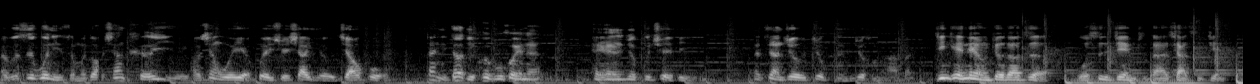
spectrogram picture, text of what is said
而不是问你什么都好像可以，好像我也会，学校也有教过，但你到底会不会呢？嘿嘿，就不确定。那这样就就可能就很麻烦。今天内容就到这，我是 James，大家下次见。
